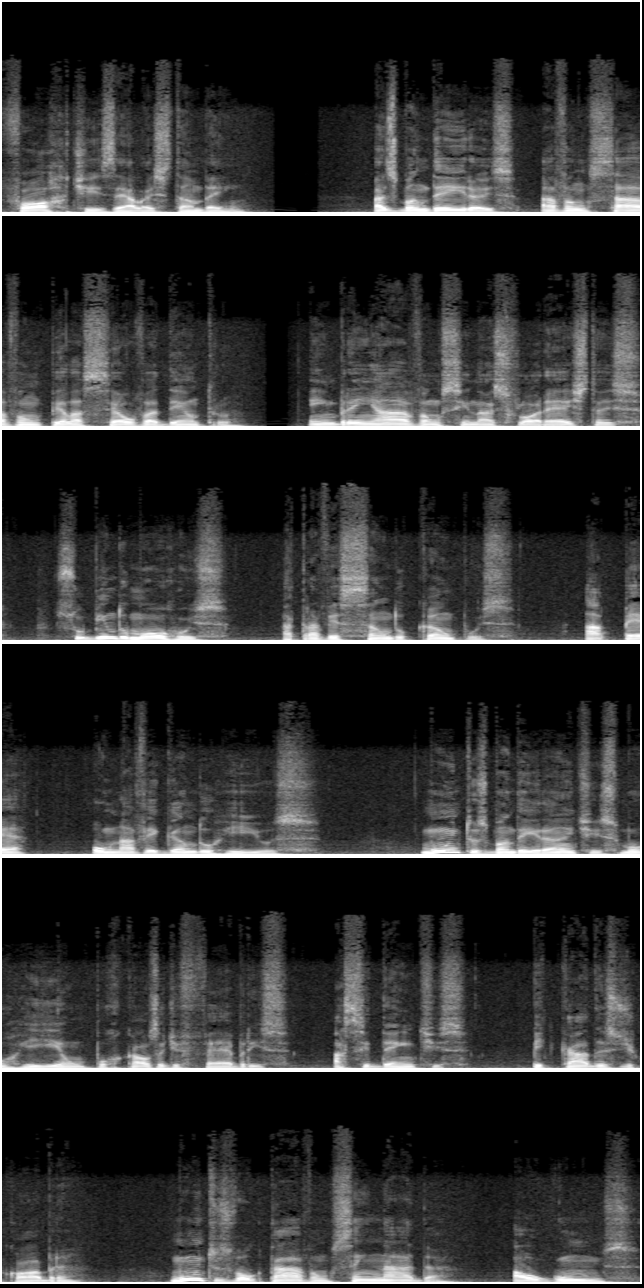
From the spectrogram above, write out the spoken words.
Fortes elas também. As bandeiras avançavam pela selva dentro, embrenhavam-se nas florestas, subindo morros, atravessando campos, a pé ou navegando rios. Muitos bandeirantes morriam por causa de febres, acidentes, picadas de cobra. Muitos voltavam sem nada, alguns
